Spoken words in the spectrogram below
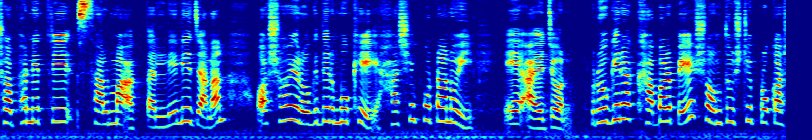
সভানেত্রী সালমা আক্তার লিলি জানান অসহায় রোগীদের মুখে হাসি ফোটানোই এ আয়োজন। রোগীরা খাবার পেয়ে সন্তুষ্টি প্রকাশ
